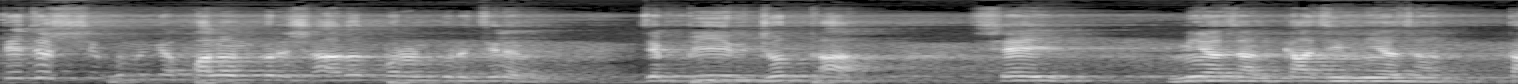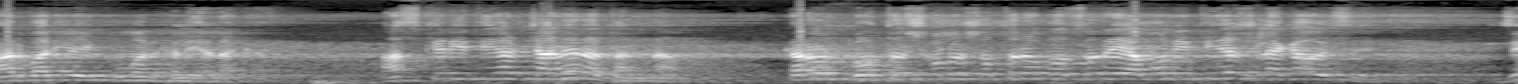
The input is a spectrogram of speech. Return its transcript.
তেজস্বী ভূমিকা পালন করে, শাহাদত বরণ করেছিলেন যে বীর যোদ্ধা সেই মিয়াজান, কাজী মিয়াজান। তার বাড়ি এই কুমারখালী এলাকায় আজকের ইতিহাস জানে না তার নাম। কারণ গত ষোলো, সতেরো বছরে এমন ইতিহাস লেখা হয়েছে যে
